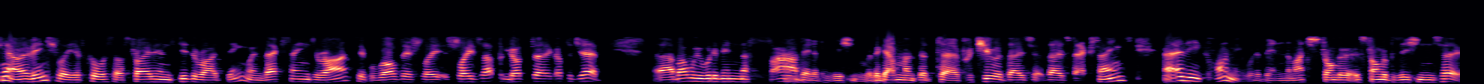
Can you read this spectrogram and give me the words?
You know, eventually, of course, Australians did the right thing. When vaccines arrived, people rolled their sleeves up and got uh, got the jab. Uh, but we would have been in a far better position with a government that uh, procured those those vaccines, uh, and the economy would have been in a much stronger stronger position too.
